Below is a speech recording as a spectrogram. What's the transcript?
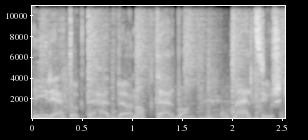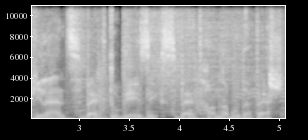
Írjátok tehát be a naptárba, március 9, Back to Basics, Bethanna Budapest.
